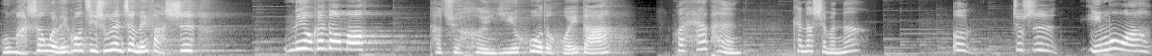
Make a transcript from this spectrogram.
我马上问雷光技术认证美发师：“你有看到吗？”他却很疑惑的回答：“What happened？看到什么呢？”“呃，就是荧幕啊。”“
